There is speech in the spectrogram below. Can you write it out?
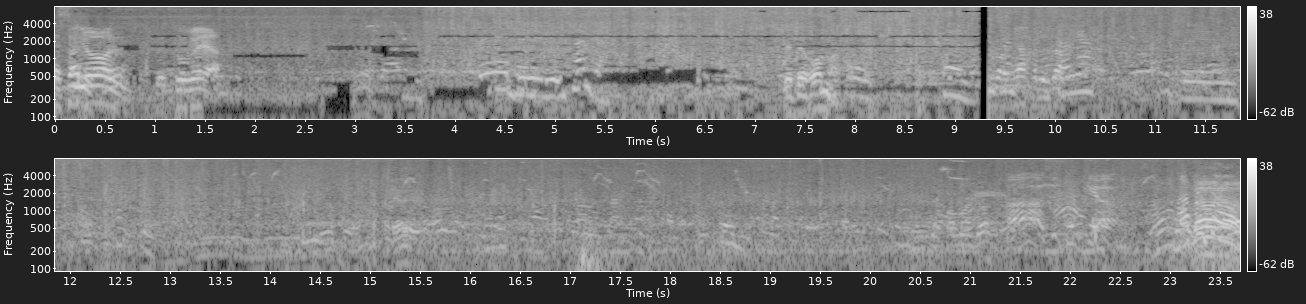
בסיול, בקוריאה. זה ברומא. איטליה. מה לא, לא, פתאום? זה אלה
